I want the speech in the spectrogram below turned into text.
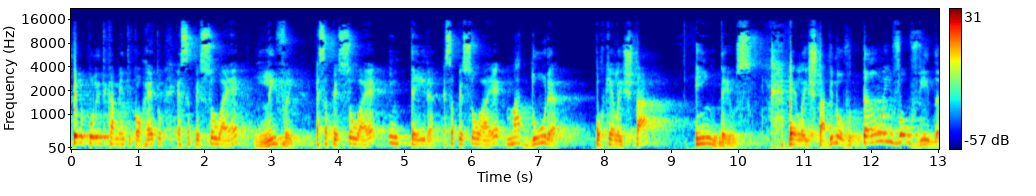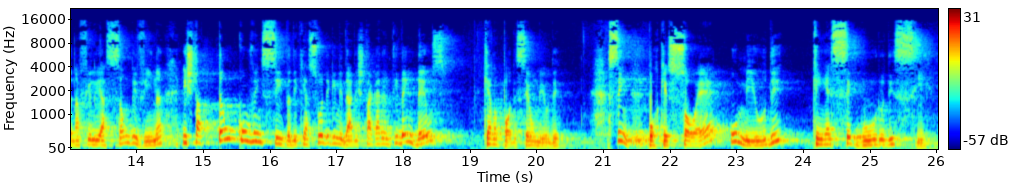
pelo politicamente correto, essa pessoa é livre, essa pessoa é inteira, essa pessoa é madura, porque ela está em Deus. Ela está, de novo, tão envolvida na filiação divina, está tão convencida de que a sua dignidade está garantida em Deus, que ela pode ser humilde. Sim, porque só é humilde quem é seguro de si.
